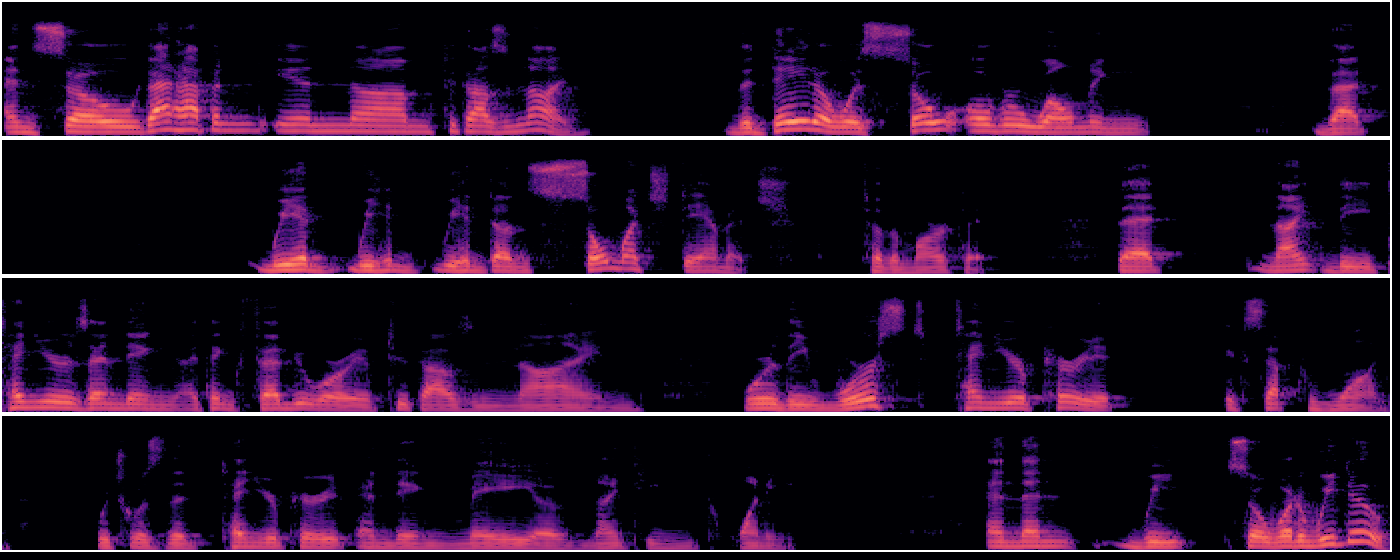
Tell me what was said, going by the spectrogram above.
and so that happened in um, 2009. The data was so overwhelming that we had, we had, we had done so much damage to the market that nine, the 10 years ending, I think February of 2009, were the worst 10 year period except one, which was the 10 year period ending May of 1920. And then we, so what do we do?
